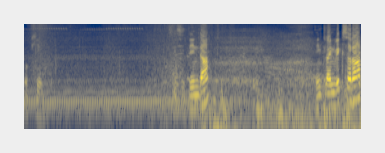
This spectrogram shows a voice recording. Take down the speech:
Okay. Siehst du den da? Den kleinen Wichser da?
